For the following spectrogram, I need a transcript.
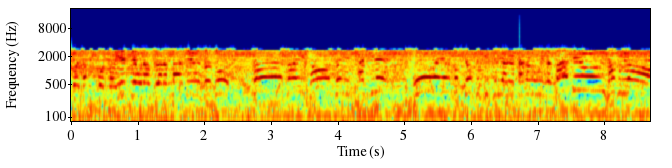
16분 30분부터 1대5로 앞서가는 박지훈 선수 서서히 서서히 자신의 5회 연속 경기 향해 다가가고 있는 박지훈 선수입니다.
